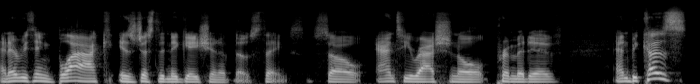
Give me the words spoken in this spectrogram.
and everything black is just the negation of those things. So anti-rational, primitive, and because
